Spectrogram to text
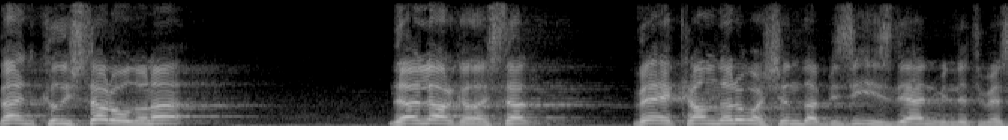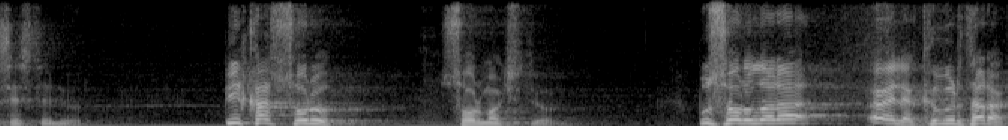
ben Kılıçdaroğlu'na değerli arkadaşlar ve ekranları başında bizi izleyen milletime sesleniyorum. Birkaç soru sormak istiyorum. Bu sorulara öyle kıvırtarak,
